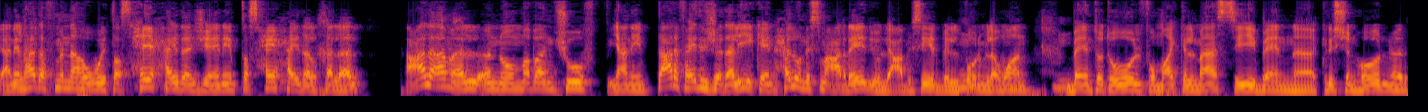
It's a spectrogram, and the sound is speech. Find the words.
يعني الهدف منها هو تصحيح هيدا الجانب تصحيح هيدا الخلل. على أمل إنه ما بنشوف يعني بتعرف هيدي الجدلية كان حلو نسمع على الراديو اللي عم بيصير بالفورمولا 1 بين توتو وولف ومايكل ماسي بين كريستيان هورنر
